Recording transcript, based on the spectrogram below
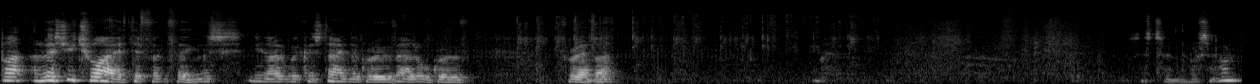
But unless you try different things, you know, we can stay in the groove, our little groove, forever. Just turn the bus on.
